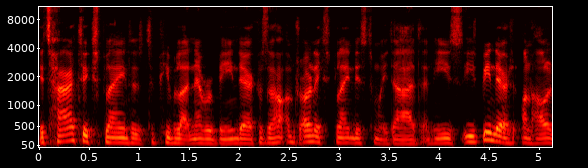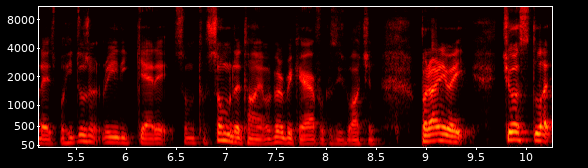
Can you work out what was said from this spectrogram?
It's hard to explain to, to people that never been there because I'm trying to explain this to my dad and he's he's been there on holidays, but he doesn't really get it some some of the time. I better be careful because he's watching. But anyway, just like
